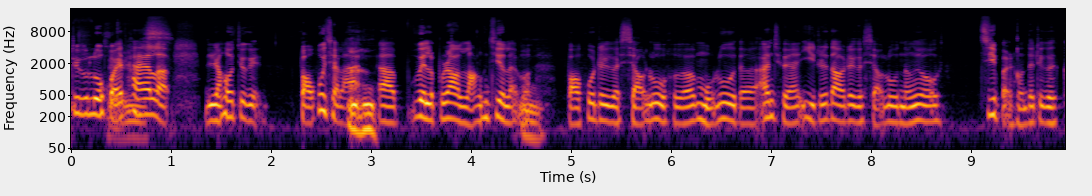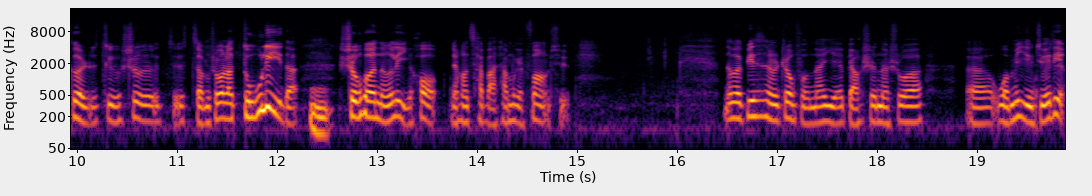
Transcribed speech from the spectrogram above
这个鹿怀胎了，然后就给保护起来啊，为了不让狼进来嘛。保护这个小鹿和母鹿的安全，一直到这个小鹿能有基本上的这个个人，这个是怎么说了，独立的生活能力以后，然后才把它们给放出去。那么，比斯省政府呢也表示呢说，呃，我们已经决定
